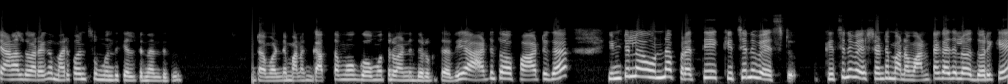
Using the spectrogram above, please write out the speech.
ఛానల్ ద్వారాగా మరికొంచెం ముందుకు వెళ్తున్నందుకు ఉంటామండి. మనకు గత్తము గోమూత్రం అన్ని దొరుకుతుంది. వాటితో పాటుగా ఇంటిలో ఉన్న ప్రతి కిచెన్ వేస్ట్ కిచెన్ వేస్ట్ అంటే మన వంటగదిలో దొరికే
